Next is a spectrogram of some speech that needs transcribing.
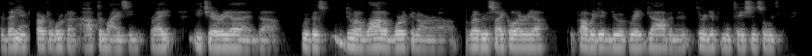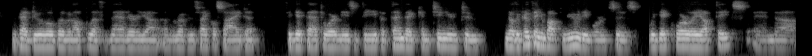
and then yeah. you start to work on optimizing, right? Each area. And uh, we've been doing a lot of work in our uh, revenue cycle area we probably didn't do a great job in the, during implementation. So we've, we've had to do a little bit of an uplift in that area on the revenue cycle side to, to get that to where it needs to be. But then to continue to, you know, the good thing about Community Works is we get quarterly updates and, uh,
